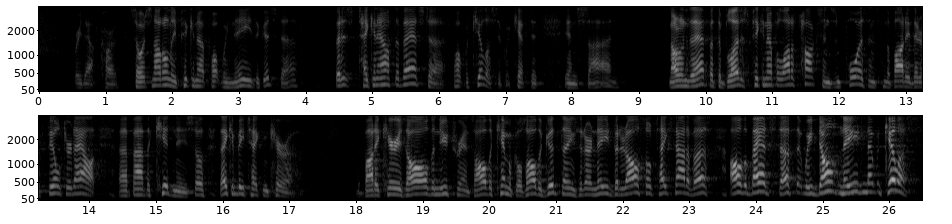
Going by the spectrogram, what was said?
Breathe out carbon. So it's not only picking up what we need, the good stuff, but it's taking out the bad stuff, what would kill us if we kept it inside. Not only that, but the blood is picking up a lot of toxins and poisons from the body that are filtered out uh, by the kidneys so they can be taken care of. The body carries all the nutrients, all the chemicals, all the good things that are needed, but it also takes out of us all the bad stuff that we don't need and that would kill us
